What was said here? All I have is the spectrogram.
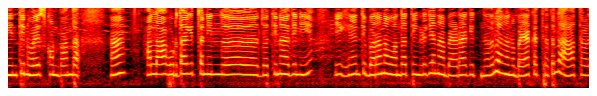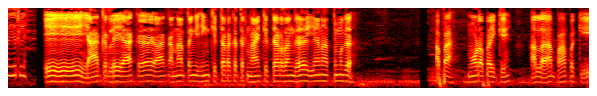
ಹೆಂಡ್ತಿನ ವಹಿಸ್ಕೊಂಡು ಬಂದ. ಹಾ ಅಲ್ಲ ಹುಡ್ದಾಗಿತ್ತ ನಿನ್ನ ಜೊತಿನ ಅದೀನಿ. ಈಗ ಹೆಂತಿ ಬರೋಣ ಒಂದ ತಿಂಗಳಿಗೆ ನಾ ಬೇಡಾಗಿದ್ನದಲ್ಲ ನಾನು ಭಯಕತ್ತದಲ್ಲ ಆ ತಳ ಇರ್ಲಿ. ಏ ಯಾಕ್ರಲೇ ಯಾಕ ಯಾಕ ಅನ್ನ ತಂಗಿ ಹಿಂಗೆ ಕಿತ್ತಾಡಕತ್ತೀರಿ? ನಾ ಕಿತ್ತಾಡ್ದಂಗೆ ಏನಾತ್ ನಿಮಗೆ? ಅಪ್ಪ, ನೋಡಪ್ಪ ಈಕಿ. ಅಲ್ಲ, ಪಾಪಕ್ಕಿ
